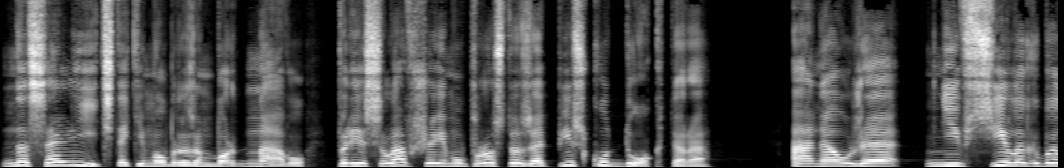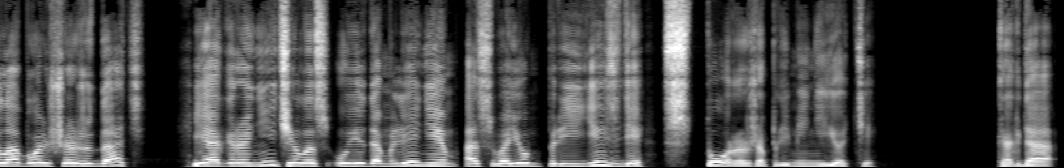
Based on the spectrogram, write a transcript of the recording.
насолить таким образом Борднаву, приславший ему просто записку доктора. Она уже не в силах была больше ждать и ограничилась уведомлением о своем приезде сторожа при Миньоте. Когда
